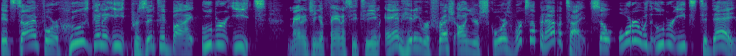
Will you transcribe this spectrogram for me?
It's time for Who's Gonna Eat, presented by Uber Eats. Managing a fantasy team and hitting refresh on your scores works up an appetite, so order with Uber Eats today.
